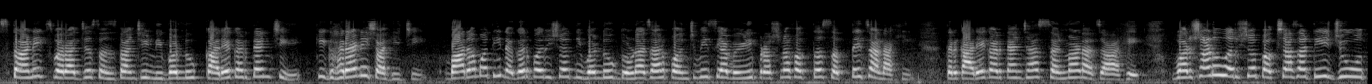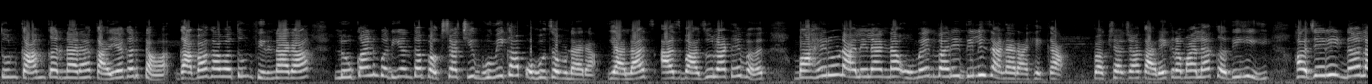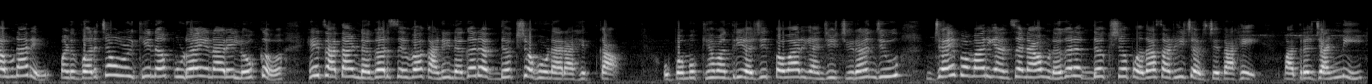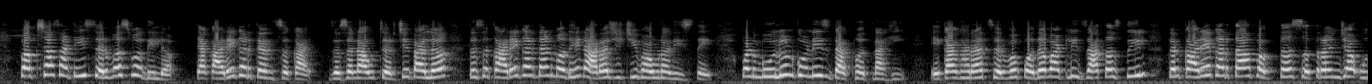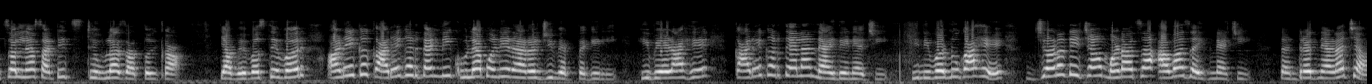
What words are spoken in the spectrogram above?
स्थानिक स्वराज्य संस्थांची निवडणूक कार्यकर्त्यांची की घराणेशाहीची? बारामती नगर परिषद निवडणूक दोन हजार पंचवीस या वेळी प्रश्न फक्त सत्तेचा नाही तर कार्यकर्त्यांच्या सन्मानाचा आहे. वर्षानुवर्ष पक्षासाठी जीव ओतून काम करणारा कार्यकर्ता गावागावातून फिरणारा लोकांपर्यंत पक्षाची भूमिका पोहोचवणारा यालाच आज बाजूला ठेवत बाहेरून आलेल्यांना उमेदवारी दिली जाणार आहे का? पक्षाच्या कार्यक्रमाला कधीही हजेरी न लावणारे पण वरच्या ओळखीनं पुढे येणारे लोक हेच आता नगरसेवक आणि नगर अध्यक्ष होणार आहेत का? उपमुख्यमंत्री अजित पवार यांची चिरंजीव जय पवार यांचं नाव नगराध्यक्ष पदासाठी चर्चेत आहे. मात्र ज्यांनी पक्षासाठी सर्वस्व दिलं त्या कार्यकर्त्यांचं काय? जसं नाव चर्चेत आलं तसं कार्यकर्त्यांमध्ये नाराजीची भावना दिसते. पण बोलून कोणीच दाखवत नाही. एका घरात सर्व पदं वाटली जात असतील तर कार्यकर्ता फक्त करंजा उचलण्यासाठीच ठेवला जातोय का? या व्यवस्थेवर अनेक कार्यकर्त्यांनी खुल्यापणे नाराजी व्यक्त केली. ही वेळ आहे कार्यकर्त्याला न्याय देण्याची. ही निवडणूक आहे जनतेच्या मनाचा आवाज ऐकण्याची. तंत्रज्ञानाच्या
